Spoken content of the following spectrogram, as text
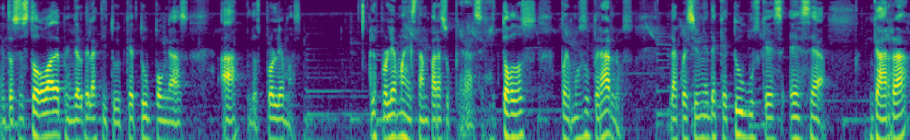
Entonces todo va a depender de la actitud que tú pongas a los problemas. Los problemas están para superarse y todos podemos superarlos. La cuestión es de que tú busques esa garra,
